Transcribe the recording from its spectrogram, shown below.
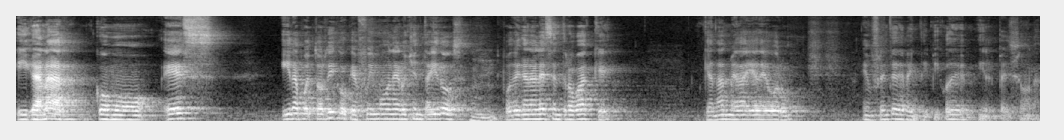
y ganar como es ir a Puerto Rico, que fuimos en el 82, poder ganar el centro básquet, ganar medalla de oro enfrente de 20 y pico de mil personas.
